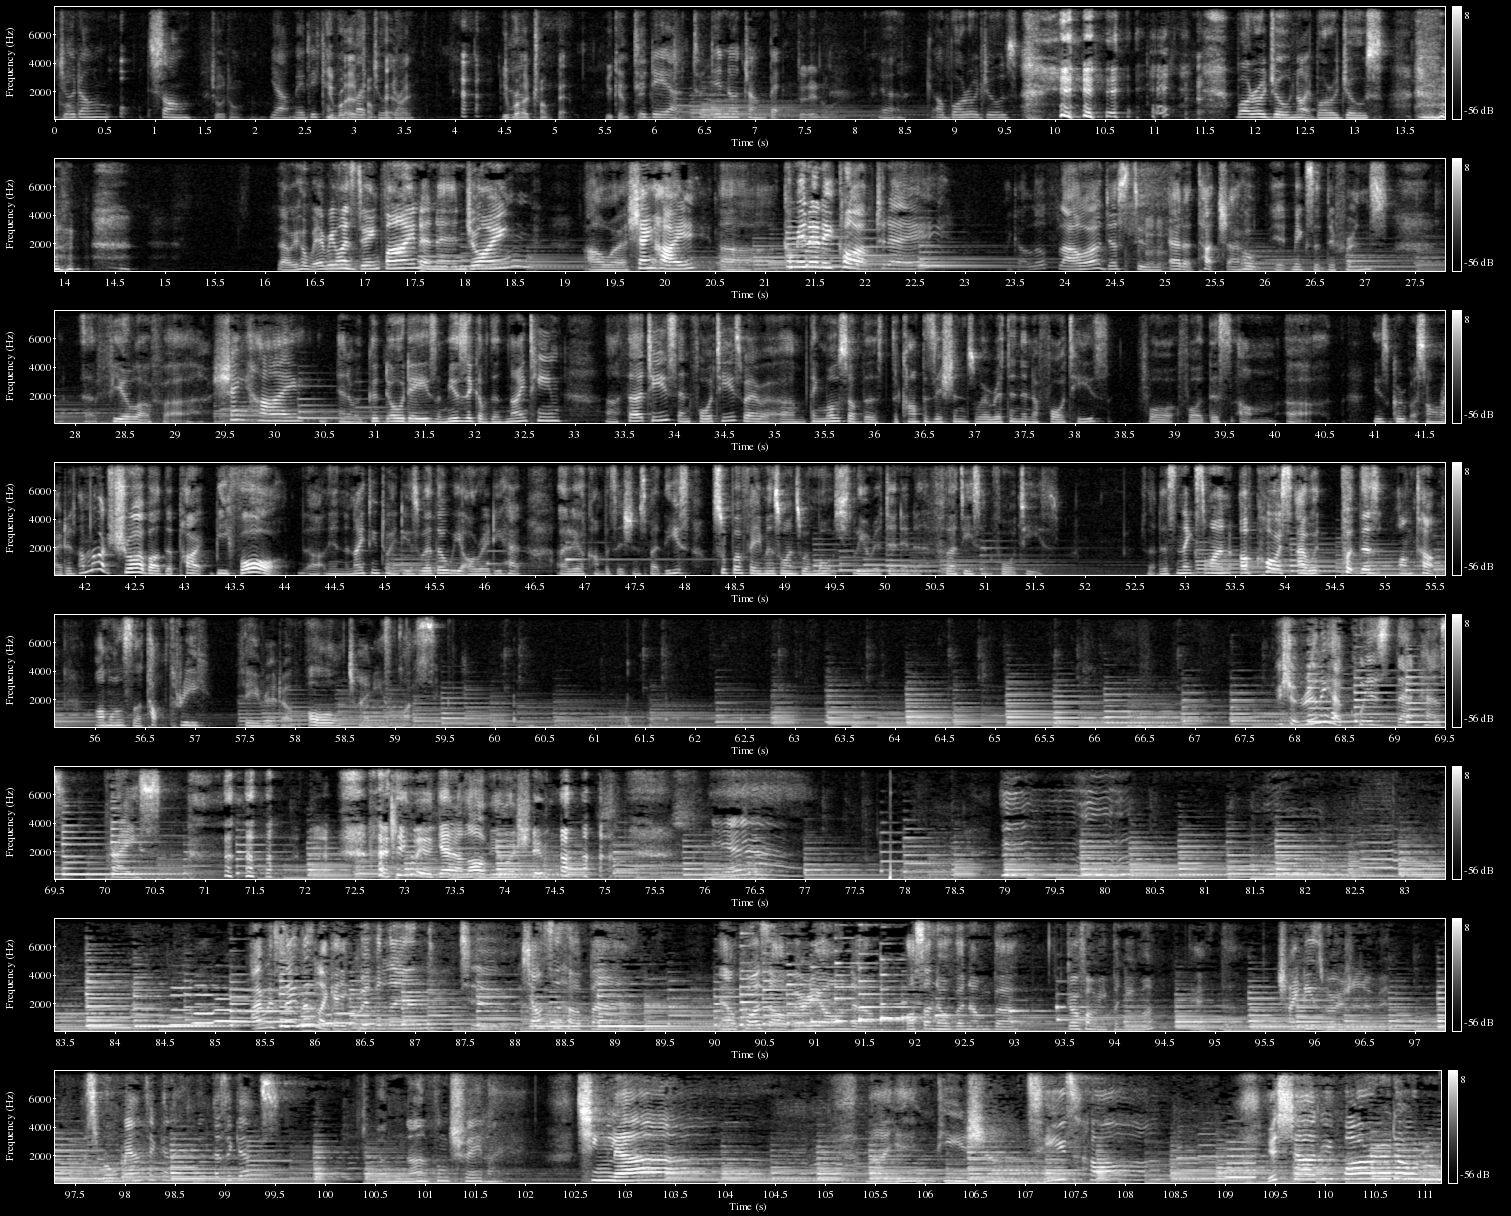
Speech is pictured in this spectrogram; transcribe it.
Jodong song. 主动. Yeah, maybe You can brought a invite trumpet, Jodong. right? You brought a trumpet. You can play. Today, uh, today no trumpet. Today, no. Yeah, I'll borrow Joe's. borrow Joe, not borrow Joe's. so we hope everyone's doing fine and enjoying our Shanghai uh, Community Club today. I got a little flower just to add a touch. I hope it makes a difference. A feel of uh, Shanghai and of good old days, the music of the 1930s and 40s, where um, I think most of the, the compositions were written in the 40s for for this um, uh, this group of songwriters. I'm not sure about the part before uh, in the 1920s whether we already had earlier compositions, but these super famous ones were mostly written in the 30s and 40s. So this next one, of course, I would put this on top, almost the top three favorite of all Chinese classics. should really have quiz that has price. I think we'll get a lot of viewership. yeah. I would say this is like an equivalent to Xiangzi Heban. And of course our very own um, bossa nova number, Girl from Ipanema. 吹来清凉。那莺啼声齐唱月下的花儿都如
